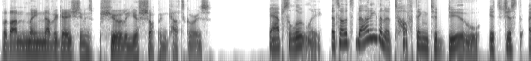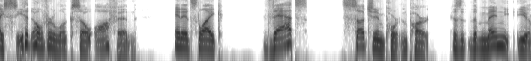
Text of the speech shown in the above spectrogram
but that main navigation is purely your shopping categories. Absolutely. And so it's not even a tough thing to do. It's just, I see it overlooked so often. And it's like, that's such an important part because the menu, you know,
